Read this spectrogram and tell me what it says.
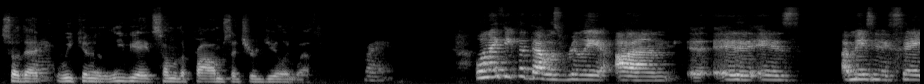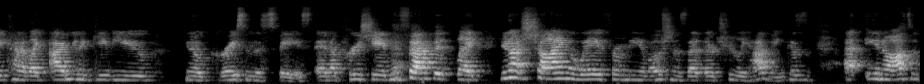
so that right. we can alleviate some of the problems that you're dealing with. Right. Well, and I think that that was really um, is amazing to say, kind of like I'm going to give you, you know, grace in this space and appreciate the fact that like you're not shying away from the emotions that they're truly having because uh, you know often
